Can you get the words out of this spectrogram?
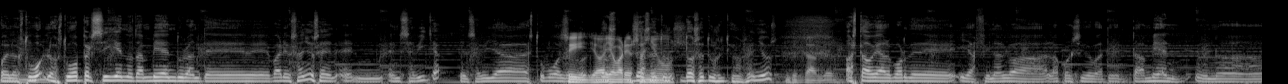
Pues lo estuvo, lo estuvo persiguiendo también durante varios años en, en- en Sevilla. En Sevilla estuvo Sí, lleva ya varios dos, años. dos de tus últimos años. Hasta hoy al borde de- y al final lo ha, lo ha conseguido batir. También una,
